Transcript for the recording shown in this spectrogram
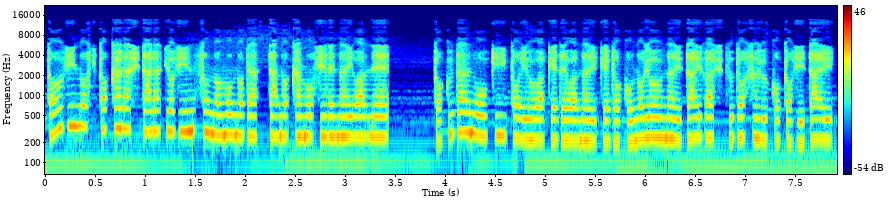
当時の人からしたら巨人そのものだったのかもしれないわね。特段大きいというわけではないけどこのような遺体が出土すること自体、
